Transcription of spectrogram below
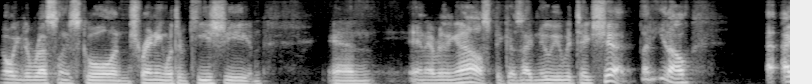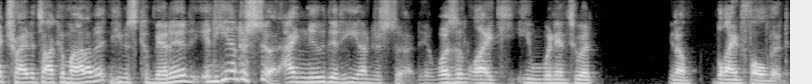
going to wrestling school and training with Rikishi and and and everything else because I knew he would take shit. But you know, I, I tried to talk him out of it. He was committed and he understood. I knew that he understood. It wasn't like he went into it, you know, blindfolded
